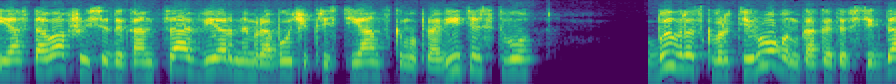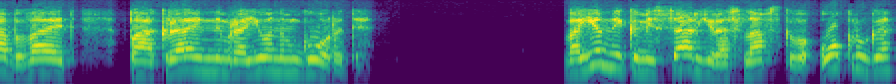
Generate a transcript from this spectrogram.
и остававшийся до конца верным рабоче-крестьянскому правительству, был расквартирован, как это всегда бывает, по окраинным районам города. Военный комиссар Ярославского округа,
